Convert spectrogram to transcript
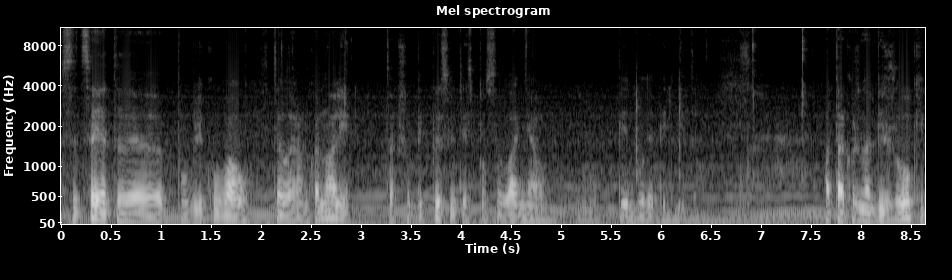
Все це я те публікував в телеграм-каналі, так що підписуйтесь, посилання буде під відео. А також на біржу OKX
